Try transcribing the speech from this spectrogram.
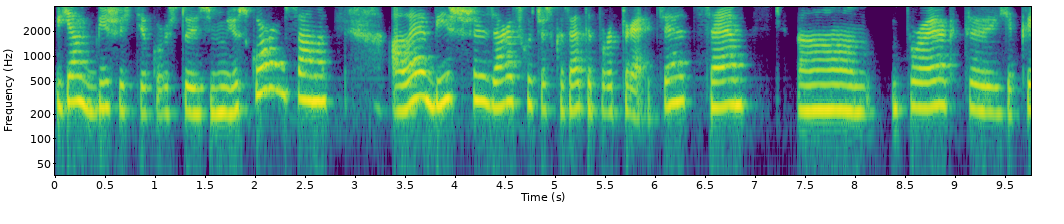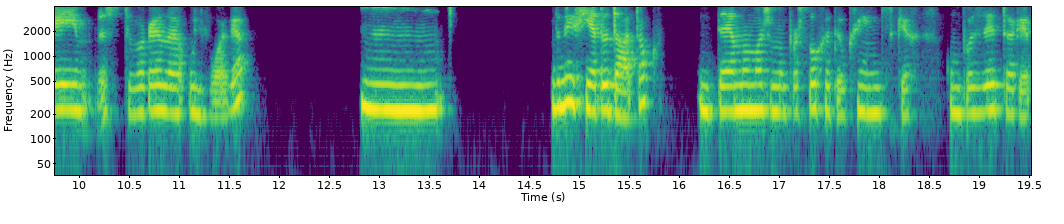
я в більшості користуюсь MuseScore саме, але більше зараз хочу сказати про третє. Це проєкт, який створили у Львові. В них є додаток, де ми можемо прослухати українських композиторів.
